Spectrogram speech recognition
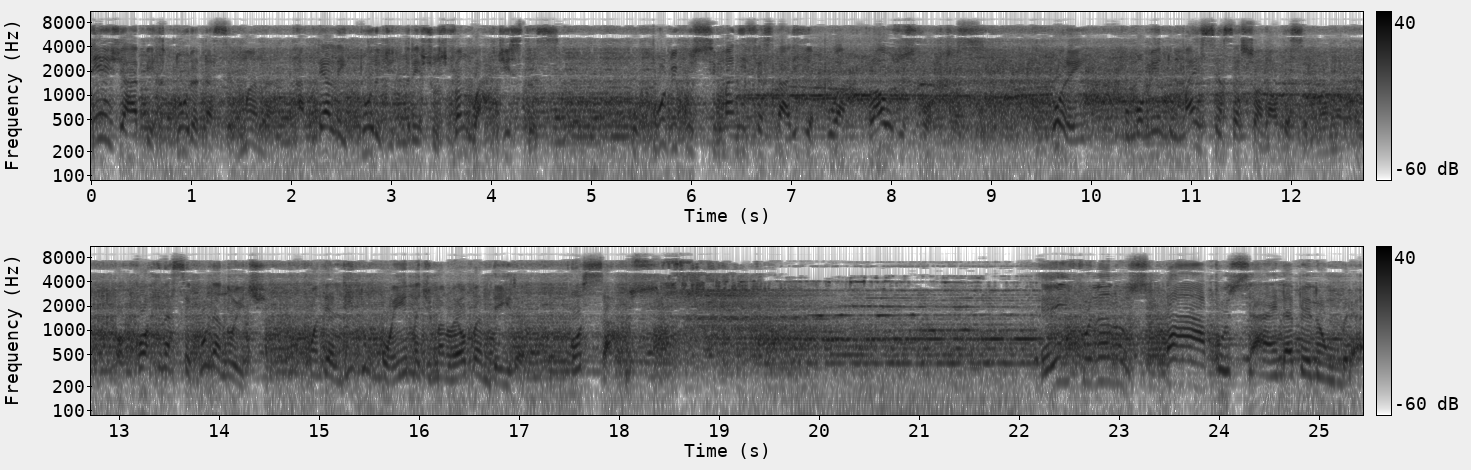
Desde a abertura da semana até a leitura de trechos vanguardistas, o público se manifestaria por aplausos fortes. Porém, o momento mais sensacional da semana ocorre na segunda noite, quando é lido um poema de Manuel Bandeira, Os Sapos. Ei, fulano, os papos saem da penumbra,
